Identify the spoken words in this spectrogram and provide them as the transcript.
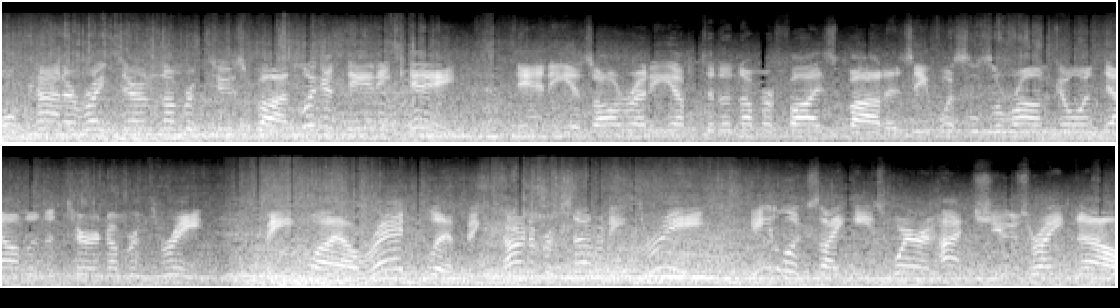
O'Connor right there in the number two spot. Look at Danny Kane. Danny is already up to the number five spot as he whistles around going down to the turn number three. Meanwhile, Radcliffe in car number 73, he looks like he's wearing hot shoes right now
